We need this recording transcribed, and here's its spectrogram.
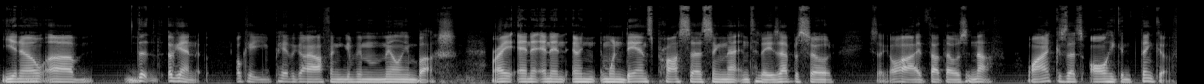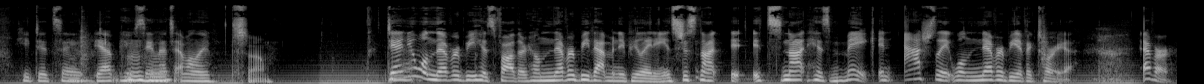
You know, um, the, again, okay, you pay the guy off and give him a million bucks, right? And and and, and when Dan's processing that in today's episode, he's like, "Oh, I thought that was enough." Why? Because that's all he can think of. He did say, yep, he was saying that to Emily. So Daniel will never be his father. He'll never be that manipulating. It's just not. It, it's not his make. And Ashley will never be a Victoria, ever.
